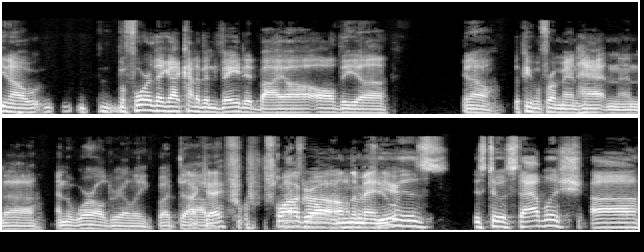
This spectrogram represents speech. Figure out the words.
you know, before they got kind of invaded by uh, all the, uh, you know, the people from Manhattan and uh, and the world really. But um, Okay, foie gras on the menu. is is to establish uh,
